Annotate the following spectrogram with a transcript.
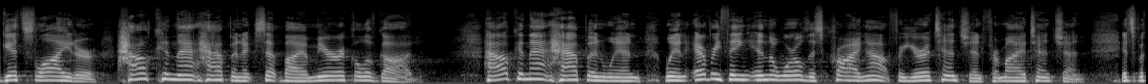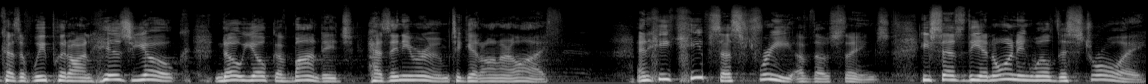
gets lighter. How can that happen except by a miracle of God? How can that happen when, when everything in the world is crying out for your attention, for my attention? It's because if we put on His yoke, no yoke of bondage has any room to get on our life. And he keeps us free of those things. He says the anointing will destroy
